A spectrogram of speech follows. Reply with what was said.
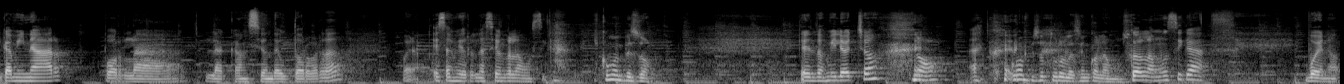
caminar por la, la canción de autor, ¿verdad? Bueno, esa es mi relación con la música. ¿Y cómo empezó? ¿En el 2008? No. ¿Cómo empezó tu relación con la música? Con la música, bueno,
